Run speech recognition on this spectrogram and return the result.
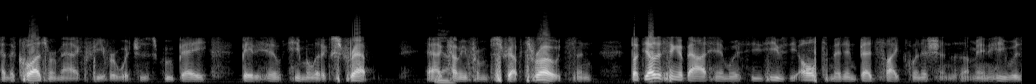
and the cause of rheumatic fever, which was Group A beta hemolytic strep, uh, yeah. coming from strep throats. And but the other thing about him was he, he was the ultimate in bedside clinicians. I mean, he was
